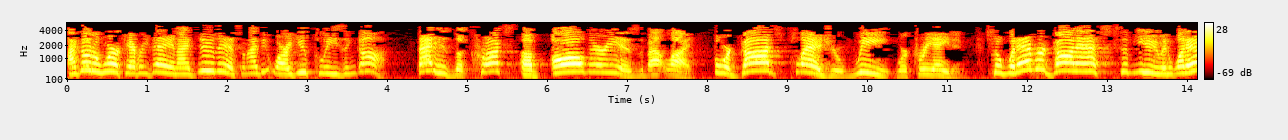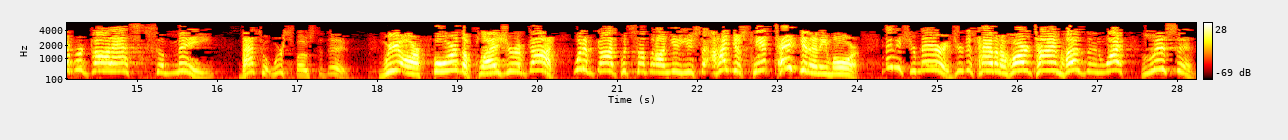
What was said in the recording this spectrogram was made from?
I go to work every day and I do this and I do, well, are you pleasing God? That is the crux of all there is about life. For God's pleasure, we were created. So whatever God asks of you and whatever God asks of me, that's what we're supposed to do. We are for the pleasure of God. What if God puts something on you, you say, I just can't take it anymore. Maybe it's your marriage. You're just having a hard time, husband and wife. Listen,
